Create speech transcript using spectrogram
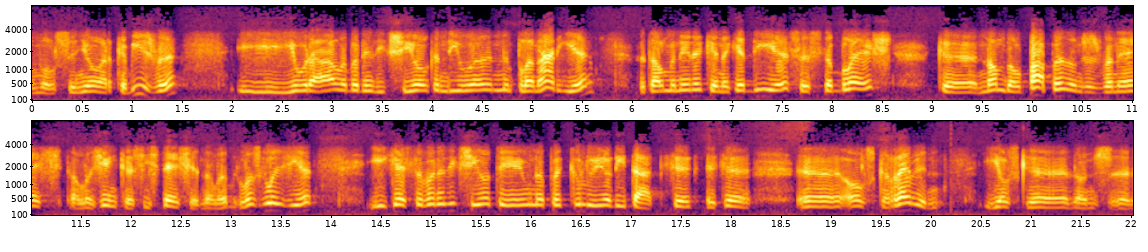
amb el senyor arcabisbe, i hi haurà la benedicció que en diuen plenària, de tal manera que en aquest dia s'estableix que en nom del papa doncs, es beneix a la gent que assisteixen a l'església i aquesta benedicció té una peculiaritat, que, que eh, els que reben i els que doncs, eh,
